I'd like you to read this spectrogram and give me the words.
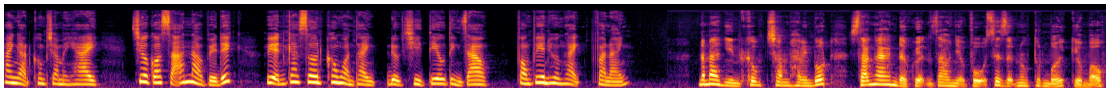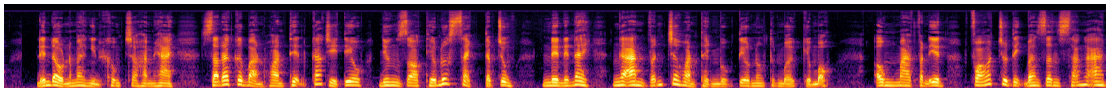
2021-2022, chưa có xã nào về đích, huyện Can Sơn không hoàn thành được chỉ tiêu tỉnh giao. Phóng viên Hương Hạnh phản ánh. Năm 2021, xã Nga An được huyện giao nhiệm vụ xây dựng nông thôn mới kiểu mẫu. Đến đầu năm 2022, xã đã cơ bản hoàn thiện các chỉ tiêu nhưng do thiếu nước sạch tập trung nên đến nay Nga An vẫn chưa hoàn thành mục tiêu nông thôn mới kiểu mẫu. Ông Mai Văn Yên, Phó Chủ tịch Ban dân xã Nga An,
